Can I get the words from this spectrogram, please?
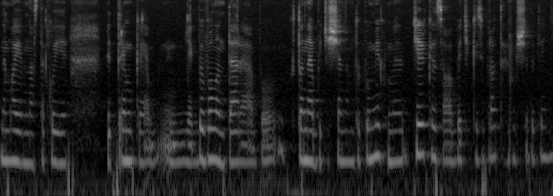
Немає в нас такої підтримки, якби волонтери або хто-небудь ще нам допоміг. Ми тільки за, аби тільки зібрати гроші дитині.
